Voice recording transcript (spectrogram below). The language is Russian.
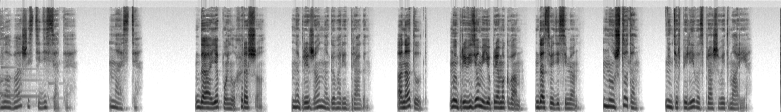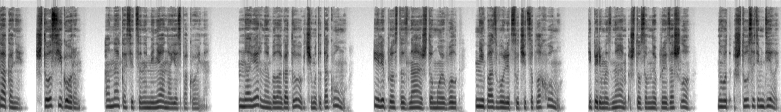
Глава 60. Настя. «Да, я понял, хорошо», — напряженно говорит Драгон. «Она тут. Мы привезем ее прямо к вам. До связи, Семен. «Ну что там?» — нетерпеливо спрашивает Мария. «Как они? Что с Егором?» Она косится на меня, но я спокойна. Наверное, была готова к чему-то такому. Или просто знаю, что мой волк не позволит случиться плохому. Теперь мы знаем, что со мной произошло — но вот что с этим делать?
